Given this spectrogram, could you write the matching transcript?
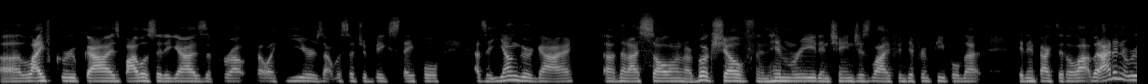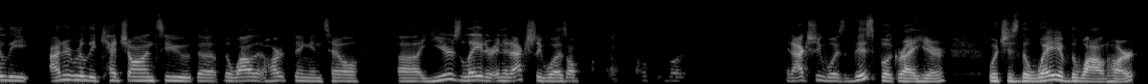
uh, life group guys, Bible study guys that throughout felt like years that was such a big staple. As a younger guy uh, that I saw on our bookshelf and him read and change his life and different people that it impacted a lot. But I didn't really I didn't really catch on to the the Wild at Heart thing until uh, years later, and it actually was I'll, it actually was this book right here which is the way of the wild heart.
